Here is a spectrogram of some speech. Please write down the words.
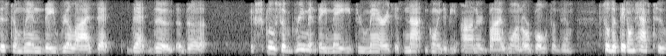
system when they realize that that the the exclusive agreement they made through marriage is not going to be honored by one or both of them so that they don't have to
